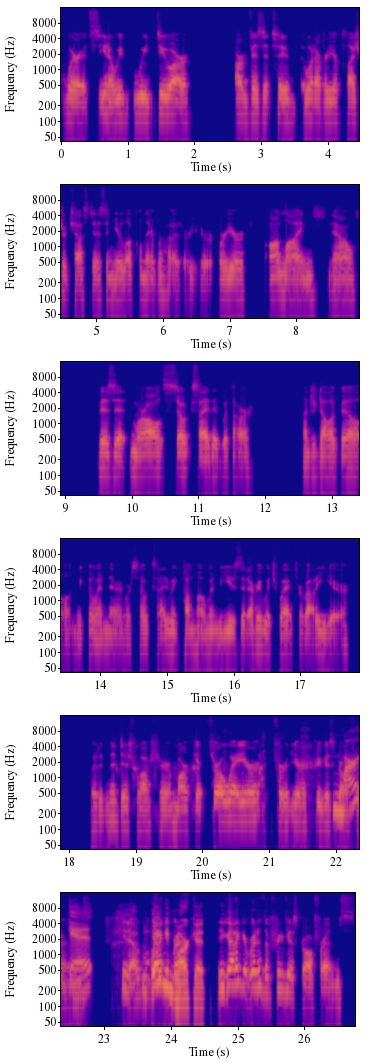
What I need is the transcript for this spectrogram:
where it's you know we we do our our visit to whatever your pleasure chest is in your local neighborhood or your or your online now visit and we're all so excited with our hundred dollar bill and we go in there and we're so excited we come home and we use it every which way for about a year put it in the dishwasher mark it throw away your for your previous girlfriends Mark it. you know you what do you get mean rid- market? you got to get rid of the previous girlfriends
